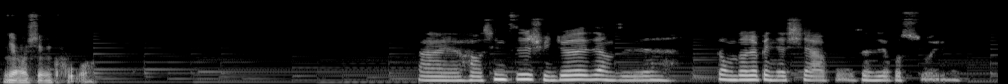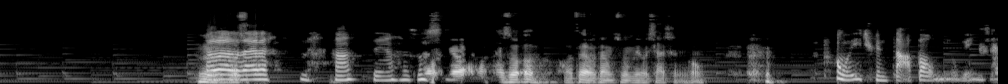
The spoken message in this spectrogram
你好辛苦哦。哎呀，好心咨询就是这样子，动不动就被人家吓唬，真的是有够衰的。嗯、好了，来了。啊？怎样？他说什么？他说：“哦，好在我当初没有下成功，怕我一拳打爆你！我跟你讲，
